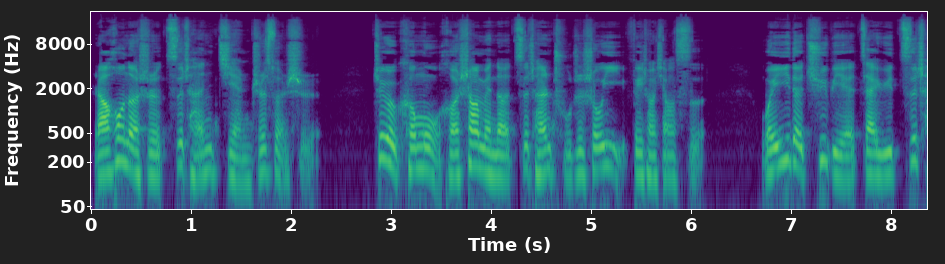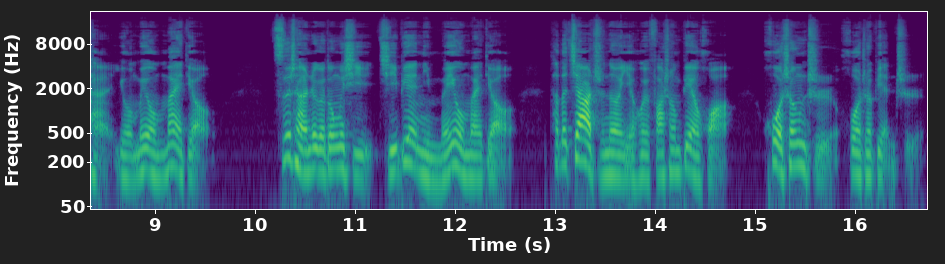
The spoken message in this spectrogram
然后呢是资产减值损失。这个科目和上面的资产处置收益非常相似，唯一的区别在于资产有没有卖掉。资产这个东西，即便你没有卖掉，它的价值呢也会发生变化，或升值或者贬值。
